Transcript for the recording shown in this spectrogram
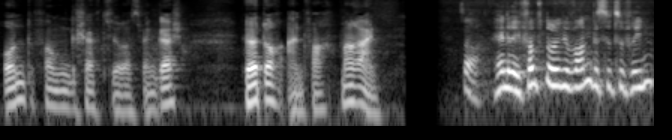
und vom Geschäftsführer Sven Gösch. Hört doch einfach mal rein. So, Henry, 5-0 gewonnen, bist du zufrieden?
